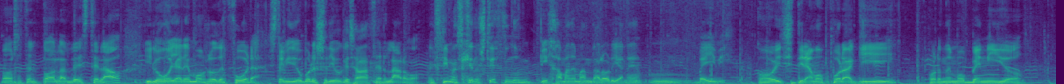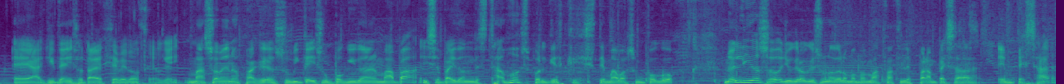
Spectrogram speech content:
vamos a hacer todas las de este lado. Y luego ya haremos lo de fuera. Este vídeo por eso digo que se va a hacer largo. Encima es que lo estoy haciendo en pijama de Mandalorian, ¿eh? Mm, baby. Como veis, si tiramos por aquí, por donde hemos venido... aquí tenéis otra vez CB12, ¿ok? Más o menos para que os ubiquéis un poquito en el mapa y sepáis dónde estamos, porque es que este mapa es un poco... No es lioso, yo creo que es uno de los mapas más fáciles para empezar, empezar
